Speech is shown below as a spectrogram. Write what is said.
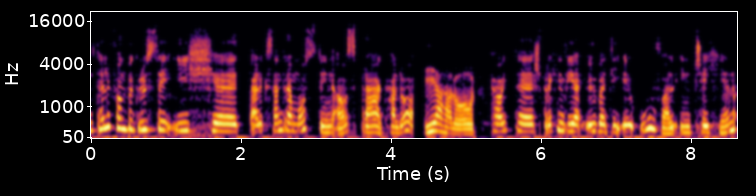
Telefon begrüße ich äh, Alexandra Mostin aus Prag. Hallo. Ja, hallo. Heute sprechen wir über die EU-Wahl in Tschechien.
